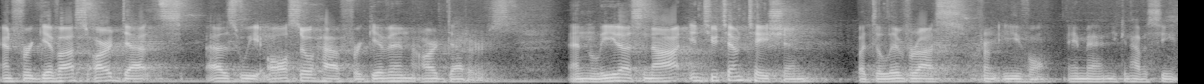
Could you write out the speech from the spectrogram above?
and forgive us our debts as we also have forgiven our debtors. And lead us not into temptation, but deliver us from evil. Amen. You can have a seat.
